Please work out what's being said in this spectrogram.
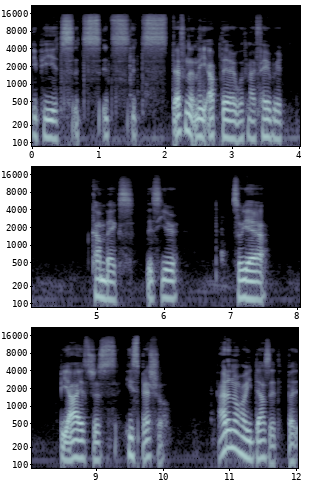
EP. It's it's it's it's definitely up there with my favorite comebacks this year. So yeah, B.I is just he's special. I don't know how he does it, but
